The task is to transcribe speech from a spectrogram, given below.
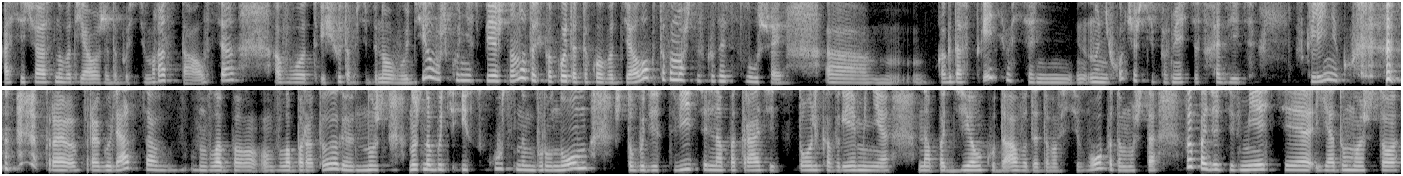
а сейчас, ну вот я уже, допустим, расстался, вот, ищу там себе новую девушку неспешно, ну то есть какой-то такой вот диалог, то вы можете сказать, слушай, когда встретимся, ну не хочешь типа вместе сходить клинику, прогуляться в, в лабораторию. Нуж, нужно быть искусным вруном, чтобы действительно потратить столько времени на подделку да, вот этого всего, потому что вы пойдете вместе. Я думаю, что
